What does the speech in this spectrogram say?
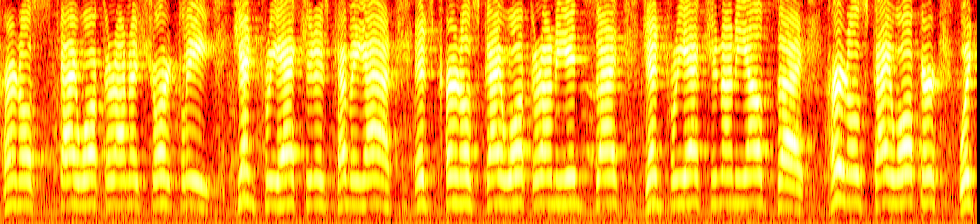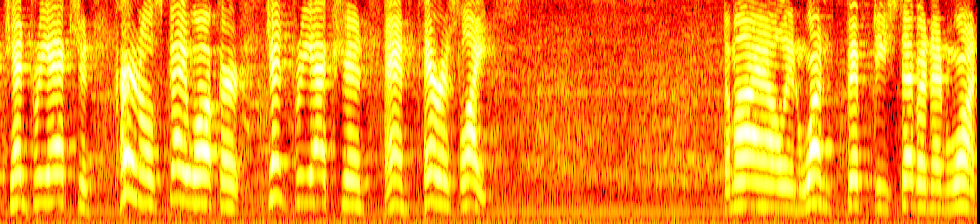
Colonel Skywalker on a short lead. Gentry Action is coming on. It's Colonel Skywalker on the inside. Gentry Action on the outside. Colonel Skywalker with Gentry Action. Colonel Skywalker, Gentry Action, and Paris Lights. The mile in 157 and 1.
